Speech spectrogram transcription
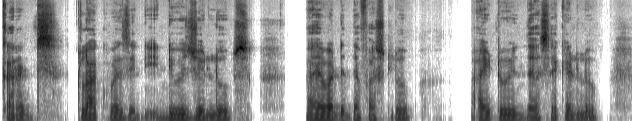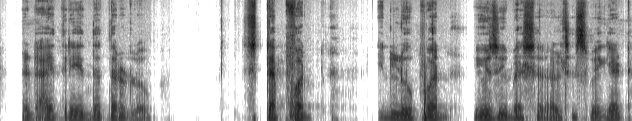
currents clockwise in individual loops, I1 in the first loop, I2 in the second loop, and I3 in the third loop. Step 1 In loop 1, using mesh analysis, we get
